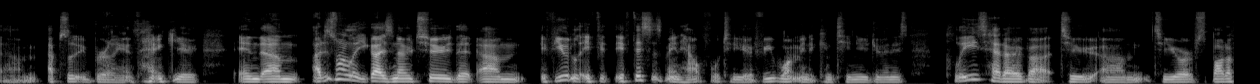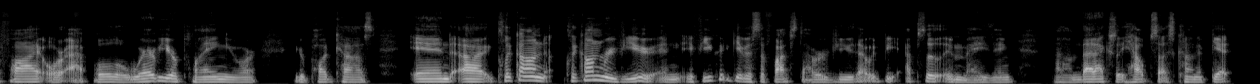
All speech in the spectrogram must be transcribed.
Um, absolutely brilliant. Thank you. And um, I just want to let you guys know too that um, if you if if this has been helpful to you, if you want me to continue doing this, please head over to um, to your Spotify or Apple or wherever you're playing your your podcast and uh, click on click on review. And if you could give us a five star review, that would be absolutely amazing. Um, that actually helps us kind of get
